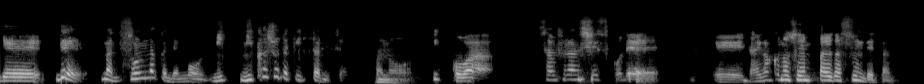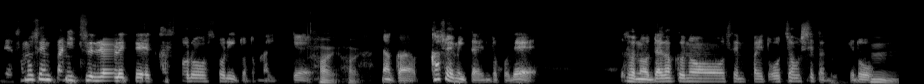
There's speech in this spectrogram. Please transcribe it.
で、で、まあその中でも 2, 2箇所だけ行ったんですよ。その、1個はサンフランシスコで、えー大学の先輩が住んでたんで、その先輩に連れられてカストロストリートとか行って、はいはい。なんかカフェみたいなとこで、その大学の先輩とお茶をしてたんですけど、うん。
